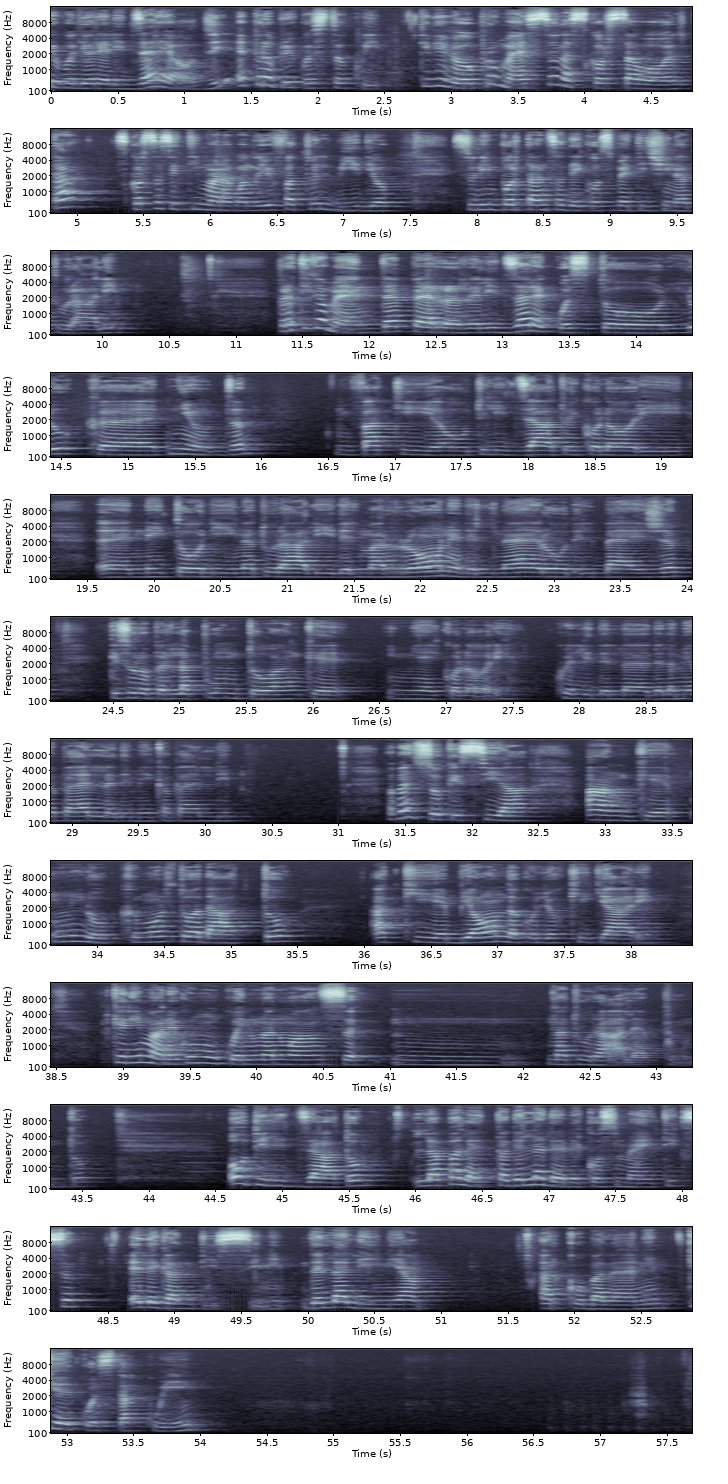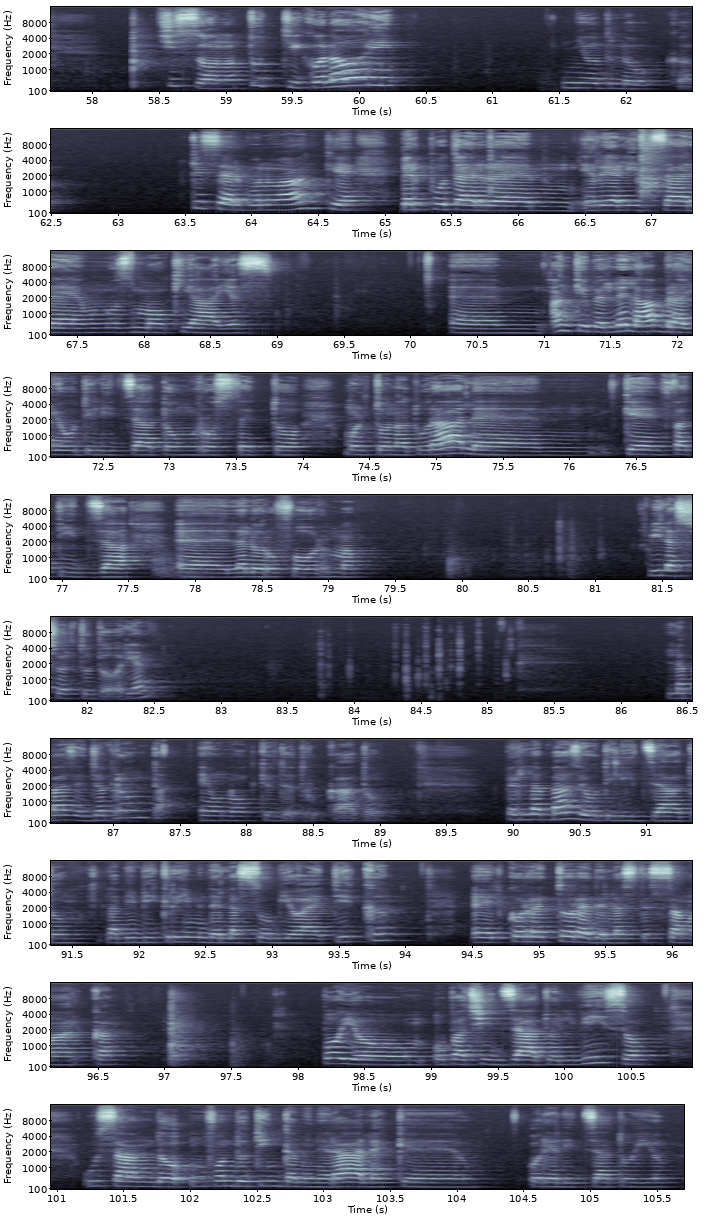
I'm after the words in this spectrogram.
che voglio realizzare oggi è proprio questo qui, che vi avevo promesso la scorsa volta, scorsa settimana quando vi ho fatto il video sull'importanza dei cosmetici naturali. Praticamente per realizzare questo look eh, nude, infatti ho utilizzato i colori eh, nei toni naturali del marrone, del nero, del beige, che sono per l'appunto anche i miei colori quelli del, della mia pelle, dei miei capelli. Ma penso che sia anche un look molto adatto a chi è bionda con gli occhi chiari, perché rimane comunque in una nuance mm, naturale, appunto. Ho utilizzato la paletta della Deve Cosmetics elegantissimi della linea Arcobaleni che è questa qui ci sono tutti i colori nude look che servono anche per poter ehm, realizzare uno smokey eyes. Ehm, anche per le labbra io ho utilizzato un rossetto molto naturale ehm, che enfatizza eh, la loro forma. Vi lascio il tutorial. La base è già pronta e un occhio già truccato. Per la base ho utilizzato la BB Cream della So Bioethic e il correttore della stessa marca. Poi ho opacizzato il viso usando un fondotinta minerale che ho realizzato io.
